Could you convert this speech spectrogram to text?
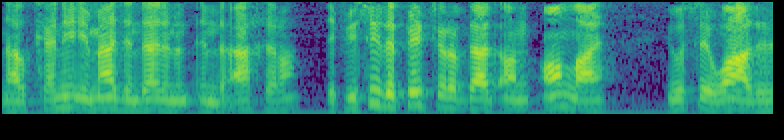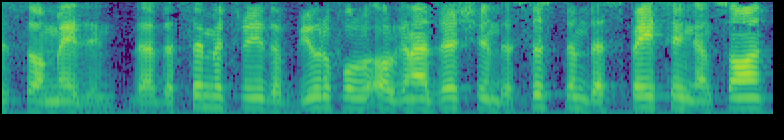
Now, can you imagine that in, in the akhirah? If you see the picture of that on online, you will say, wow, this is so amazing. The, the symmetry, the beautiful organization, the system, the spacing, and so on,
